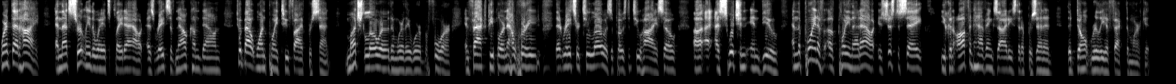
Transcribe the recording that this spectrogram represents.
weren't that high. And that's certainly the way it's played out as rates have now come down to about 1.25% much lower than where they were before. In fact, people are now worried that rates are too low as opposed to too high. So uh, a, a, switch in, in view. And the point of, of pointing that out is just to say you can often have anxieties that are presented that don't really affect the market.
